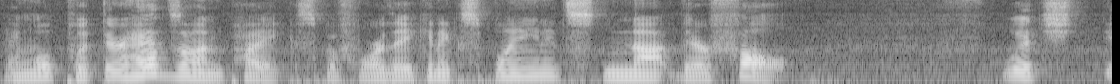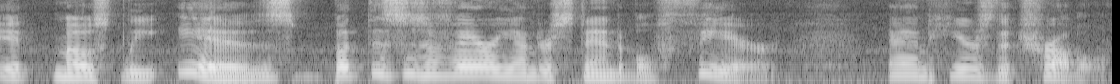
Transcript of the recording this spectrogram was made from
and we'll put their heads on pikes before they can explain it's not their fault. Which it mostly is, but this is a very understandable fear. And here's the trouble.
